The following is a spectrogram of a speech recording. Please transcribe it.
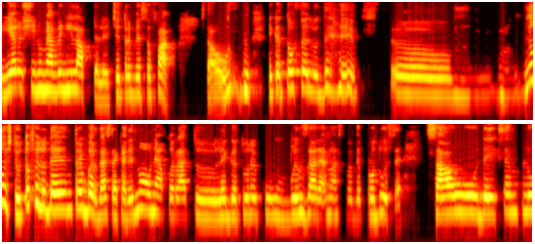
ieri și nu mi-a venit laptele, ce trebuie să fac? Sau, adică tot felul de Uh, nu știu, tot felul de întrebări de astea care nu au neapărat uh, legătură cu vânzarea noastră de produse sau, de exemplu,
